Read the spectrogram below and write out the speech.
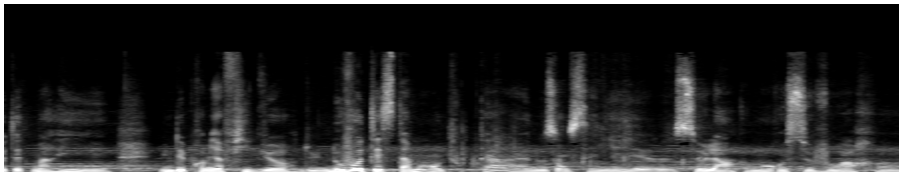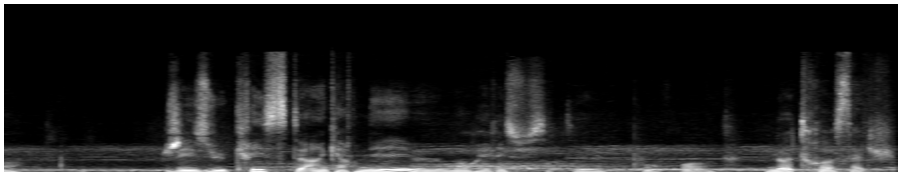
Peut-être Marie est une des premières figures du Nouveau Testament, en tout cas, à nous enseigner euh, cela, comment recevoir euh, Jésus-Christ incarné, euh, mort et ressuscité pour notre salut.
